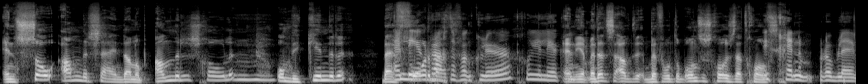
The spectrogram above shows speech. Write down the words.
En zo anders zijn dan op andere scholen. Om die kinderen bij En voorbaat... leerkrachten van kleur, goede En leerkrachten. ja, maar dat is altijd- bijvoorbeeld op onze school is dat gewoon is geen probleem.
